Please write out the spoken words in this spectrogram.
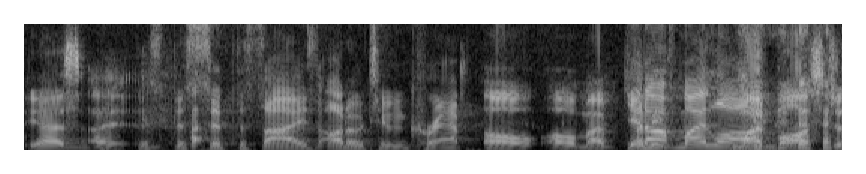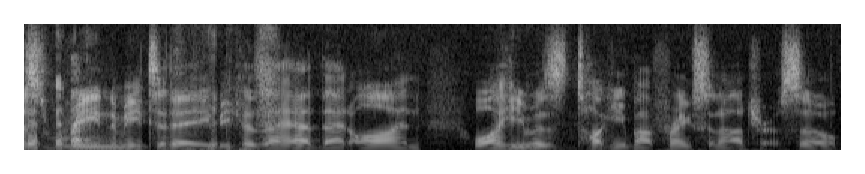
Yes, mm. I, It's the synthesized auto tune crap. Oh, oh, my Get I mean, off my lawn. My boss just reamed me today because I had that on while he was talking about Frank Sinatra. So,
